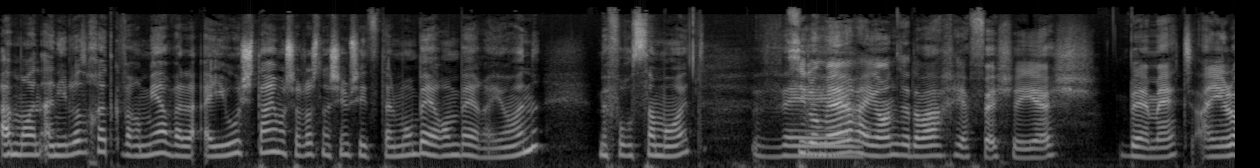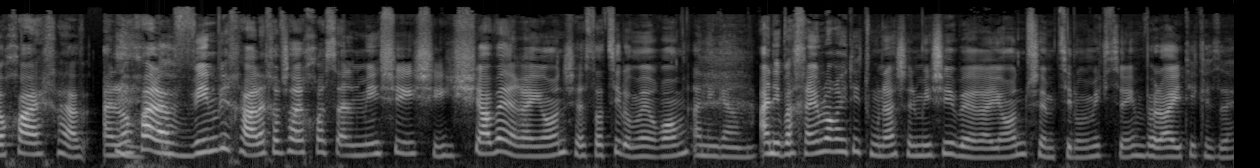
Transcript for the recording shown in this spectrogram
המון, אני לא זוכרת כבר מי, אבל היו שתיים או שלוש נשים שהצטלמו בעירום בהיריון, מפורסמות. ו... צילומי הריון זה הדבר הכי יפה שיש. באמת, אני לא יכולה, איך לה... אני לא יכולה להבין בכלל איך אפשר לכעוס על מישהי שהיא אישה בהיריון שעושה צילומי עירום. אני גם. אני בחיים לא ראיתי תמונה של מישהי בהיריון שהם צילומים מקצועיים ולא הייתי כזה.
